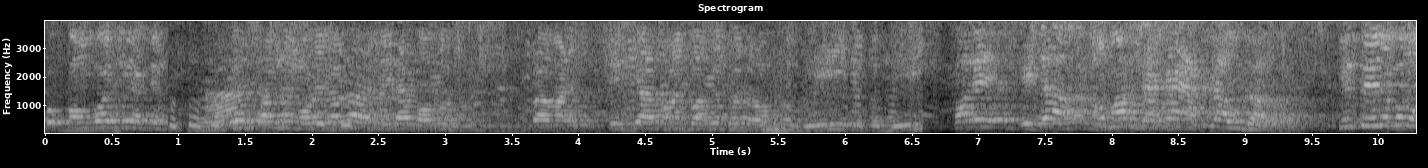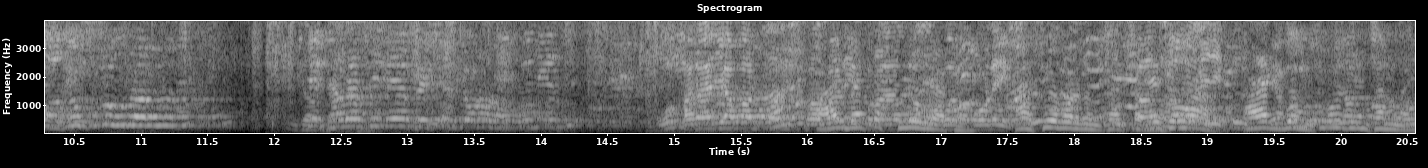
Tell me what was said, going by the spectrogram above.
খুব কম বয়সী একজন সামনে মরে গেল আর এরা প্রায় মানে তিন চার পাঁচ বছর ধরে রক্ত দিয়েই যেত দিয়েই। ফলে এটা আমার দেখা একটা উদাহরণ। কিন্তু এরকম অজস্র উদাহরণ আছে। যে থ্যালাসেমিয়া পেশেন্টকে ওরা রক্ত দিয়েছে। মারা যাবার পরে সবাই প্রয়াত হওয়ার পরে একদম কোনো টেনশন নাই।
